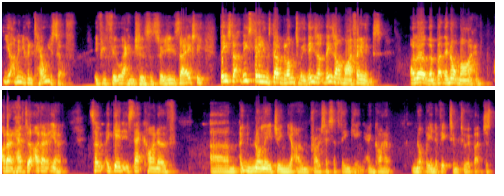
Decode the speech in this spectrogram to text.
yeah. I mean, you can tell yourself if you feel anxious and so you say actually these don't, these feelings don't belong to me. These are these aren't my feelings. I learned them but they're not mine. I don't have to i don't you know. So again it's that kind of um, acknowledging your own process of thinking and kind of not being a victim to it but just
